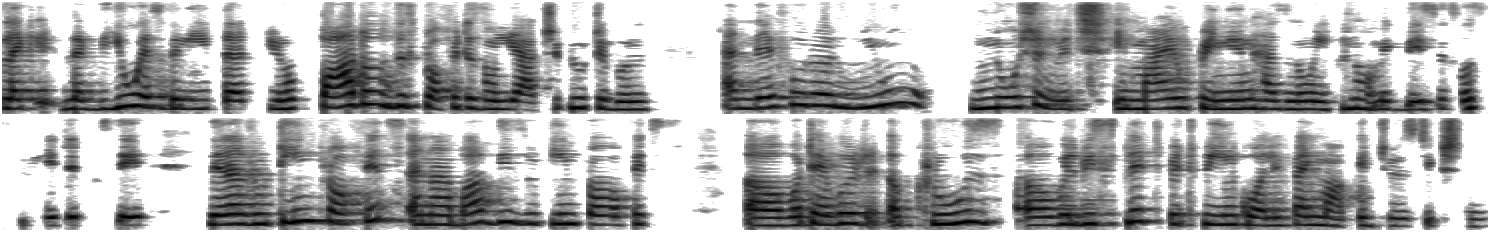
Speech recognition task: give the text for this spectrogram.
like like the US believed that you know part of this profit is only attributable, and therefore a new notion, which in my opinion has no economic basis, was created to say there are routine profits, and above these routine profits, uh, whatever accrues uh, will be split between qualifying market jurisdictions.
